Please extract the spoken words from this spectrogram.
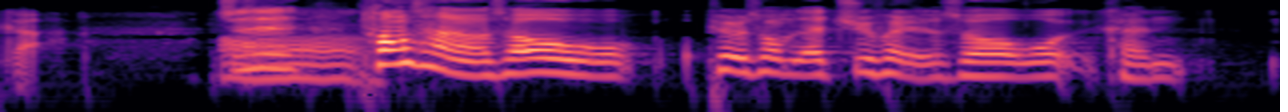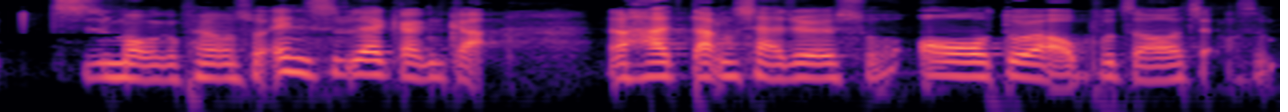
尬。就是哦通常有时候我，譬如说我们在聚会的时候，我可能指某个朋友说，哎、你是不是在尴尬？然后他当下就会说：“哦，对啊，我不知道要讲什么。”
